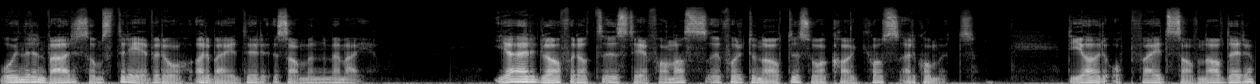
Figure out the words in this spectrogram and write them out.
og under enhver som strever og arbeider sammen med meg. Jeg er glad for at Stefanas, Fortunatus og Akaikos er kommet. De har oppveid savnet av dere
